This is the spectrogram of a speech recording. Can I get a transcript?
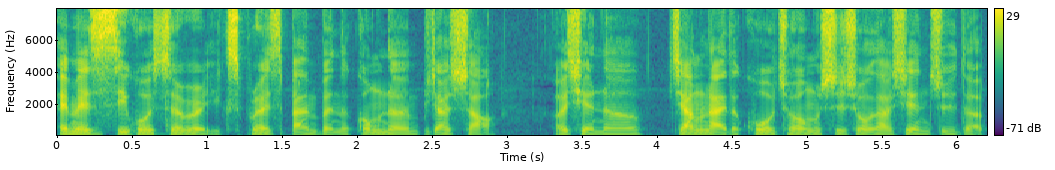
，MS SQL Server Express 版本的功能比较少，而且呢，将来的扩充是受到限制的，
